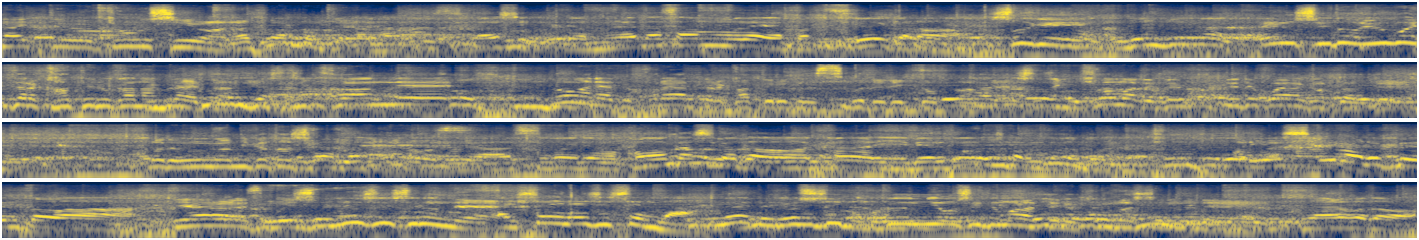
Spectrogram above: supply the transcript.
ないっていう恐怖心はなくなったんで。素晴らしい。いや村田さんもねやっぱ強いから。正直練習通り動いたら勝てるかなぐらいだったんで不安でどうまでやってこれやったら勝てるってすぐ出てきとったんで正直今まで出出てこやなかったんで。まだ運が味方してくれていやすごい。でもこの勝ち方はかなりベルトに近づいたと思うんであれ吉木とは。やらないですもう一緒に練習してるんで。あ一緒に練習してんだ。ねで吉木君に教えてもらってるしてるんで。なるほど。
